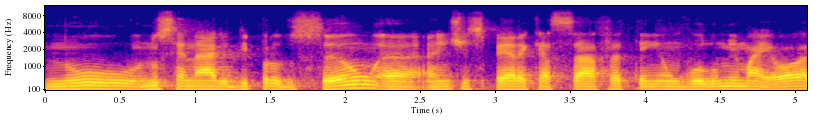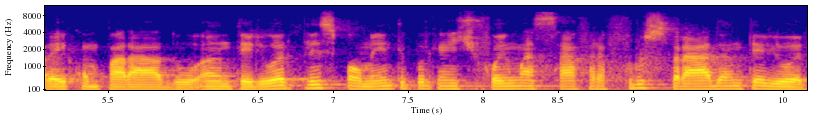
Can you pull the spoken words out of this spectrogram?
No, no cenário de produção, a gente espera que a safra tenha um volume maior aí comparado à anterior, principalmente porque a gente foi uma safra frustrada anterior.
